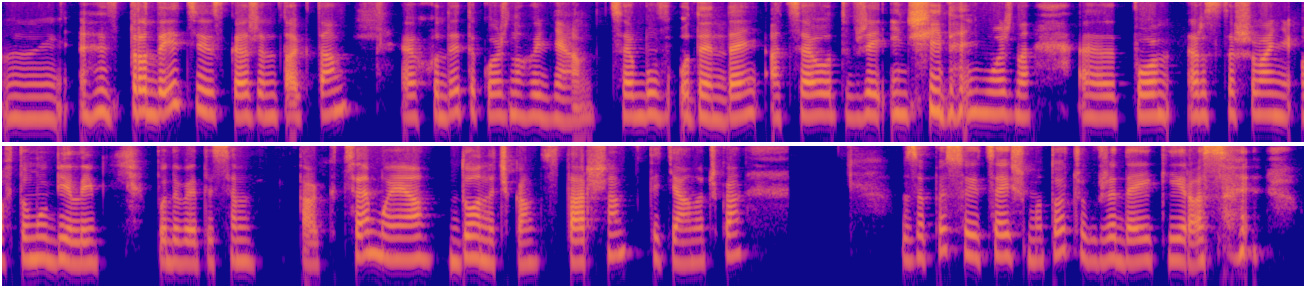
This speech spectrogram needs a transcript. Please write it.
традицію, скажімо так, там е, ходити кожного дня. Це був один день, а це от вже інший день можна е, по розташуванні автомобілей подивитися. Так, це моя донечка старша, Тетяночка. Записую цей шматочок вже деякий раз.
